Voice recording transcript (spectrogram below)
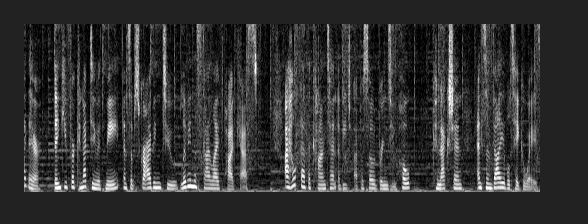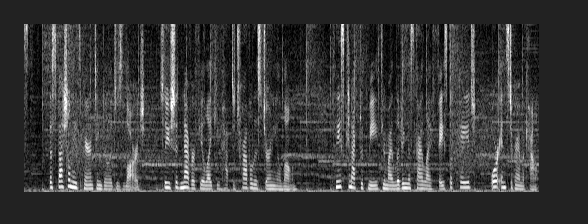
Hi there. Thank you for connecting with me and subscribing to Living the Sky Life podcast. I hope that the content of each episode brings you hope, connection, and some valuable takeaways. The Special Needs Parenting Village is large, so you should never feel like you have to travel this journey alone. Please connect with me through my Living the Sky Life Facebook page or Instagram account,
